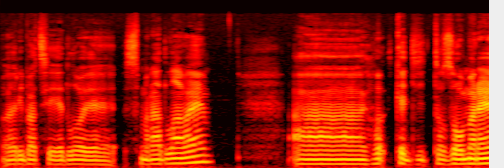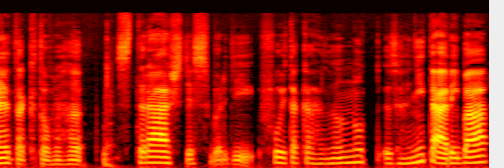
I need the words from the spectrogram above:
rybacie jedlo je smradlavé. A keď to zomre, tak to strašne smrdí. Fuj, taká zhnitá ryba,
